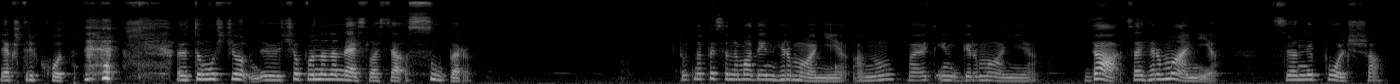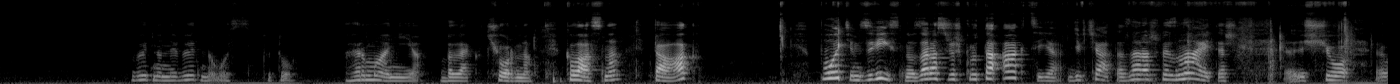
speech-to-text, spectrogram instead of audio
як штрих-код. Тому що, е, щоб вона нанеслася, супер. Тут написано Made in Германія. А ну, Made in Германія. Да, це Германія. Це не Польща. Видно, не видно. Ось тут. Германія. Black, чорна. Класна. Так. Потім, звісно, зараз же ж крута акція, дівчата. Зараз ви знаєте, е, що е,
